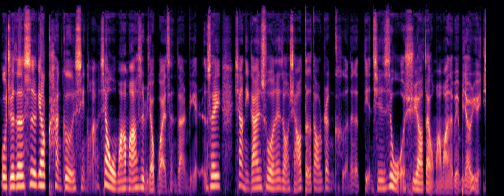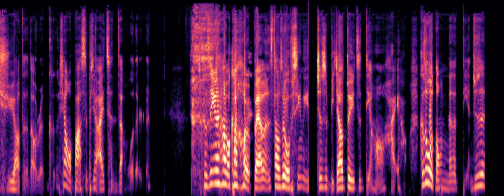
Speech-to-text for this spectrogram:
我觉得是要看个性啦。像我妈妈是比较不爱称赞别人，所以像你刚才说的那种想要得到认可那个点，其实是我需要在我妈妈那边比较愿需要得到认可。像我爸是比较爱称赞我的人，可是因为他们刚好有 balance 到，所以我心里就是比较对于这点好像还好。可是我懂你那个点，就是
